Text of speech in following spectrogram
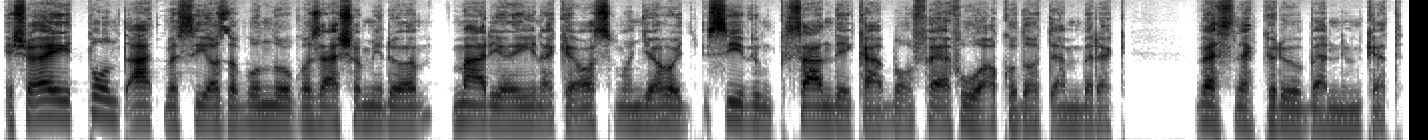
És a helyét pont átmeszi az a gondolkozás, amiről Mária éneke azt mondja, hogy szívünk szándékában felhúalkodott emberek vesznek körül bennünket.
